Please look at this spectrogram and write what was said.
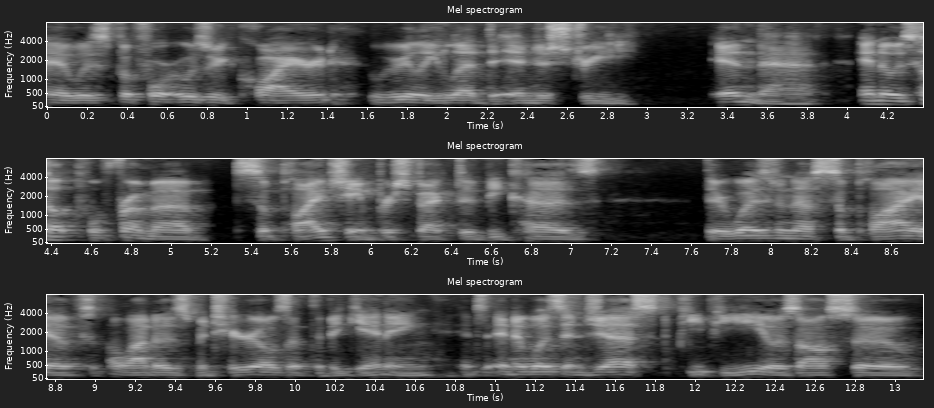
It was before it was required. We really led the industry in that. And it was helpful from a supply chain perspective because there wasn't enough supply of a lot of those materials at the beginning. It's, and it wasn't just PPE, it was also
